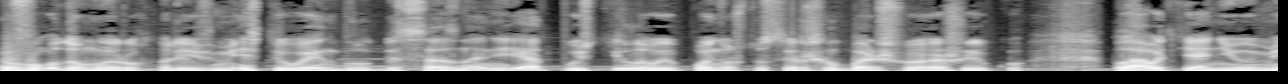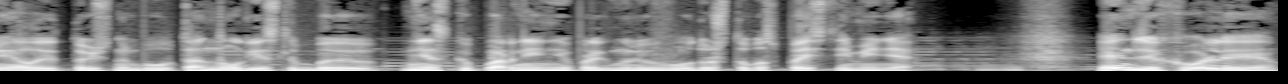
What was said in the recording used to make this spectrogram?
В воду мы рухнули вместе, Уэйн был без сознания, я отпустил его и понял, что совершил большую ошибку. Плавать я не умел и точно бы утонул, если бы несколько парней не прыгнули в воду, чтобы спасти меня. Энди Холли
